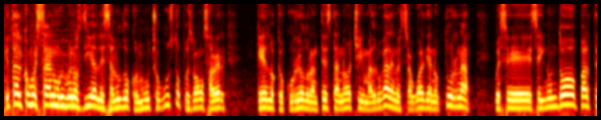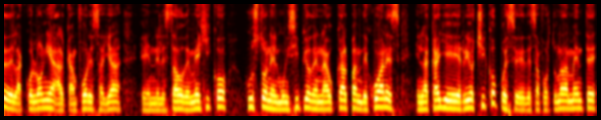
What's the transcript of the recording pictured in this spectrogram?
¿Qué tal? ¿Cómo están? Muy buenos días, les saludo con mucho gusto. Pues vamos a ver qué es lo que ocurrió durante esta noche y madrugada en nuestra guardia nocturna. Pues eh, se inundó parte de la colonia Alcanfores allá en el Estado de México justo en el municipio de Naucalpan de Juárez, en la calle Río Chico, pues eh, desafortunadamente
